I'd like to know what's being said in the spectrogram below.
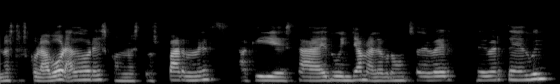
nuestros colaboradores, con nuestros partners. Aquí está Edwin ya, me alegro mucho de, ver, de verte Edwin.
